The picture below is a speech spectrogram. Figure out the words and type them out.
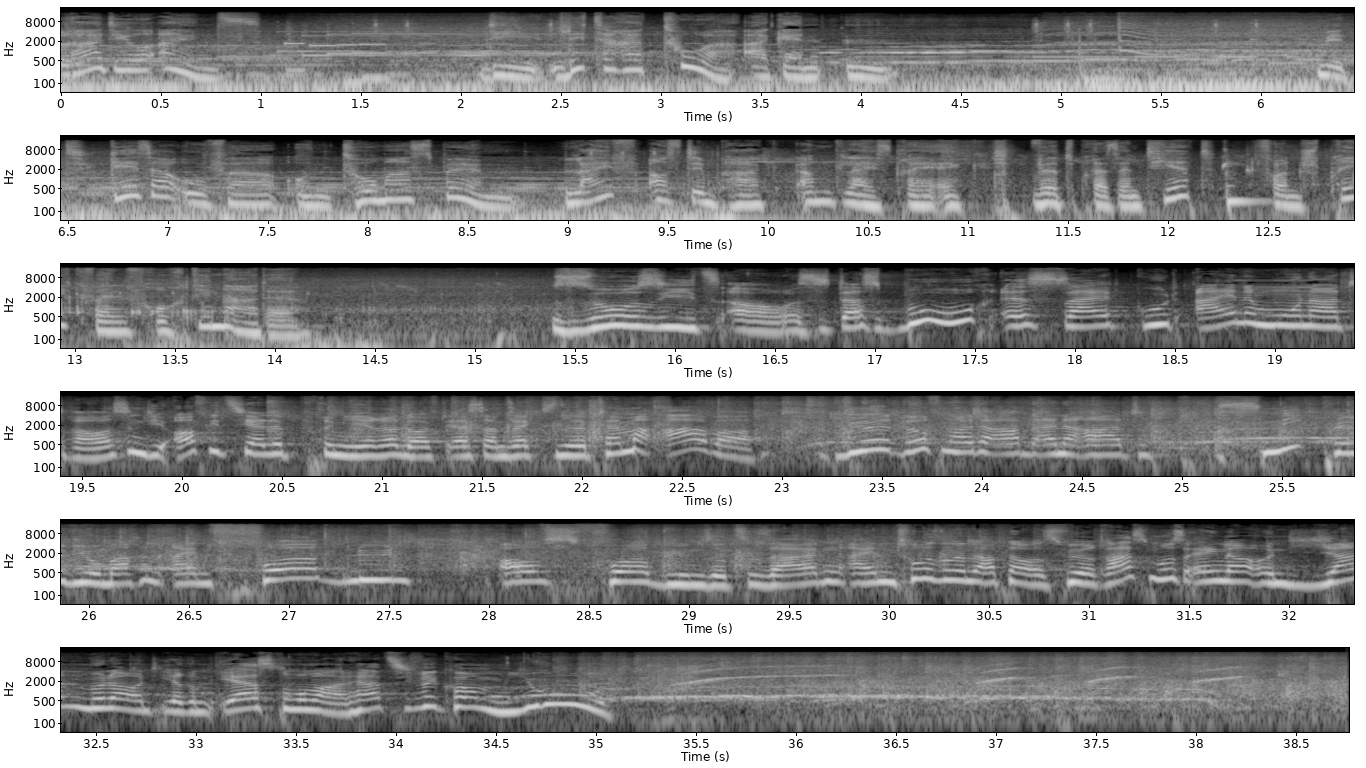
Radio 1. Die Literaturagenten. Mit Gesa Ufer und Thomas Böhm. Live aus dem Park am Gleisdreieck. Wird präsentiert von Spreequell Fruchtinade. So sieht's aus. Das Buch ist seit gut einem Monat draußen. Die offizielle Premiere läuft erst am 6. September. Aber wir dürfen heute Abend eine Art Sneak Preview machen, ein Vorglühen aufs Vorglühen sozusagen. Einen tosenden Applaus für Rasmus Engler und Jan Müller und ihren ersten Roman. Herzlich willkommen. Juhu!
